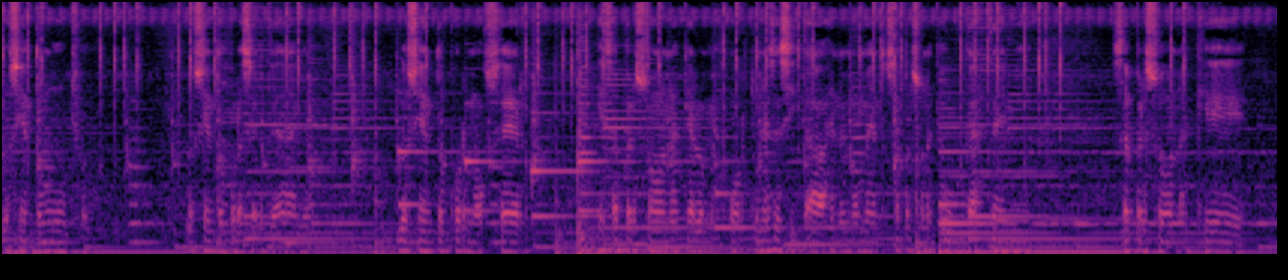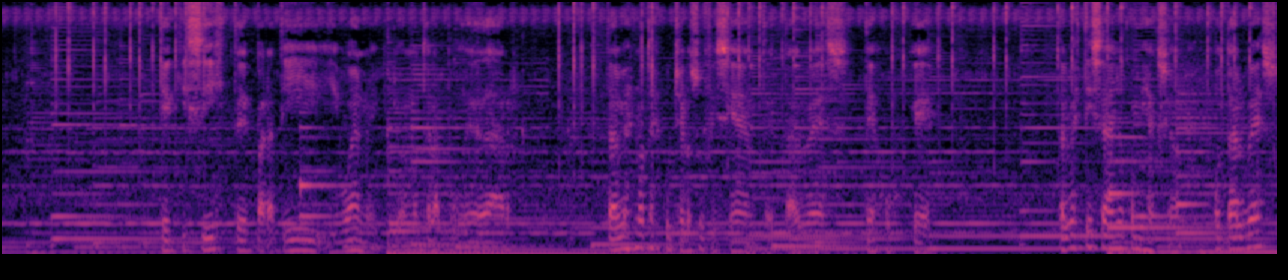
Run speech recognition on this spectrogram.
lo siento mucho, lo siento por hacerte daño, lo siento por no ser esa persona que a lo mejor tú necesitabas en el momento, esa persona que buscaste en mí esa persona que que quisiste para ti y bueno, yo no te la pude dar. Tal vez no te escuché lo suficiente, tal vez te juzgué, tal vez te hice daño con mis acciones o tal vez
